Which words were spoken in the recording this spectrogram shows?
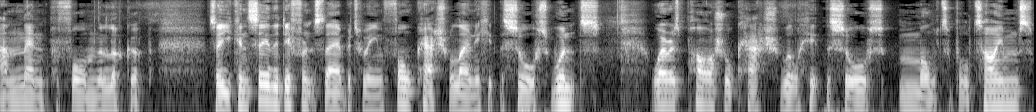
and then perform the lookup. So you can see the difference there between full cache will only hit the source once, whereas partial cache will hit the source multiple times.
